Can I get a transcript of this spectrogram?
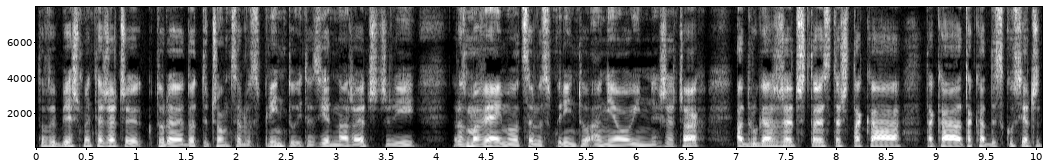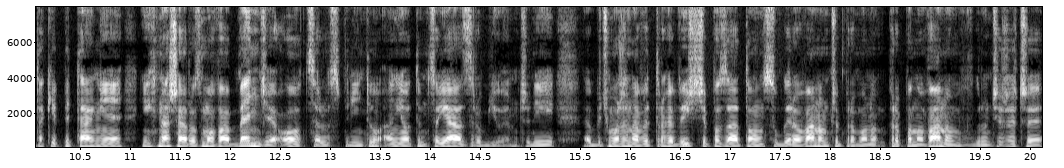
to wybierzmy te rzeczy, które dotyczą celu sprintu i to jest jedna rzecz, czyli rozmawiajmy o celu sprintu, a nie o innych rzeczach. A druga rzecz to jest też taka, taka, taka dyskusja, czy takie pytanie, niech nasza rozmowa będzie o celu sprintu, a nie o tym, co ja zrobiłem. Czyli być może nawet trochę wyjście poza tą sugerowaną czy proponowaną w gruncie rzeczy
